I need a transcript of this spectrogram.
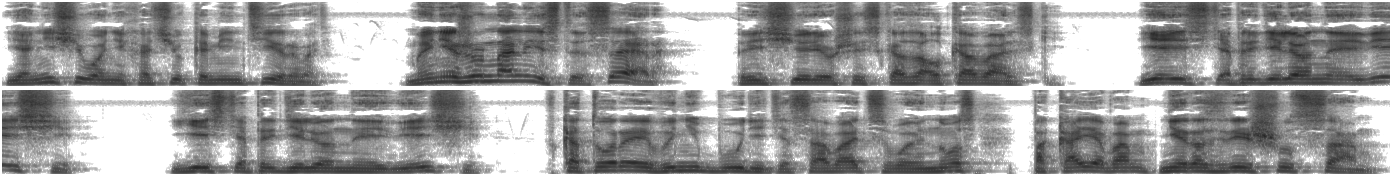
я ничего не хочу комментировать». «Мы не журналисты, сэр», — прищурившись, сказал Ковальский. «Есть определенные вещи». «Есть определенные вещи, в которые вы не будете совать свой нос, пока я вам не разрешу сам,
